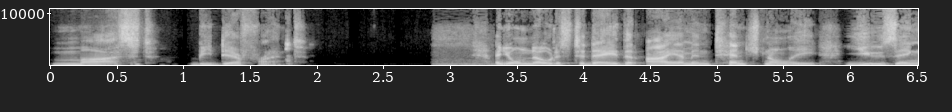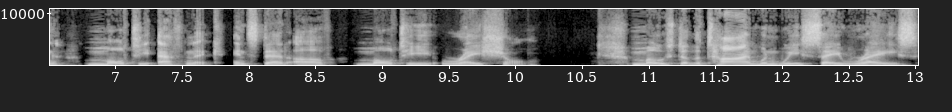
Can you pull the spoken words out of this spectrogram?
must be different. And you'll notice today that I am intentionally using multi ethnic instead of multiracial. Most of the time, when we say race,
